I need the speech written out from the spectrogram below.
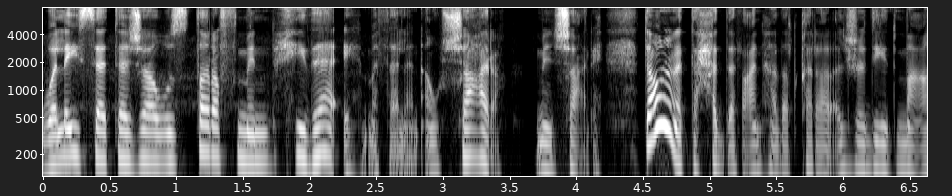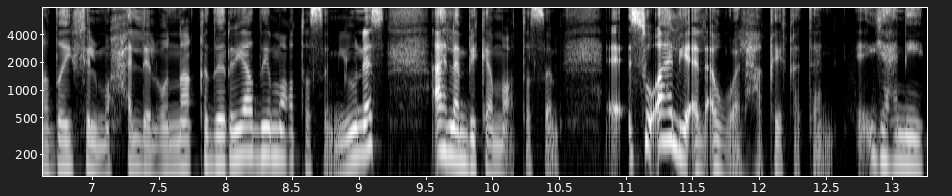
وليس تجاوز طرف من حذائه مثلا أو شعره. من شعره. دعونا نتحدث عن هذا القرار الجديد مع ضيف المحلل والناقد الرياضي معتصم يونس. أهلا بك معتصم. سؤالي الأول حقيقة يعني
